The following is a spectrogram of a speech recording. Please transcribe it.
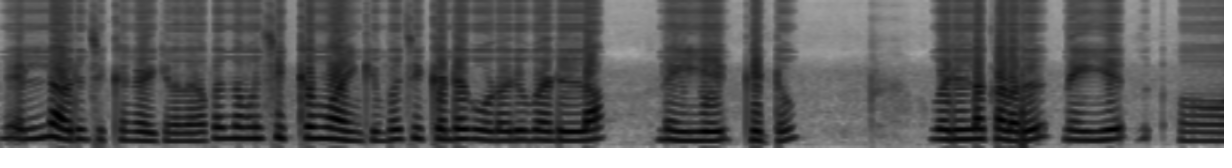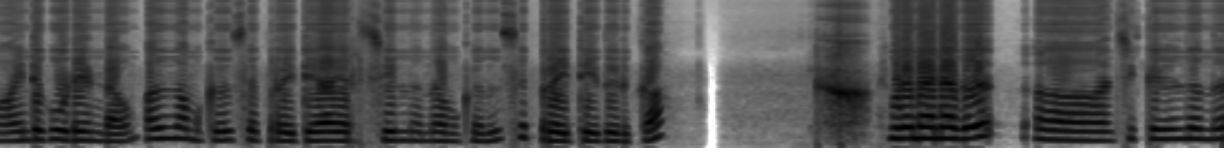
എല്ലാവരും ചിക്കൻ കഴിക്കുന്നതാണ്. അപ്പം നമ്മൾ ചിക്കൻ വാങ്ങിക്കുമ്പോൾ ചിക്കന്റെ കൂടെ ഒരു വെള്ള നെയ്യ് കിട്ടും. വെള്ള കളറ് നെയ്യ് അതിന്റെ കൂടെ ഉണ്ടാവും. അത് നമുക്ക് സെപ്പറേറ്റ് ആ ഇറച്ചിയിൽ നിന്ന് നമുക്കത് സെപ്പറേറ്റ് ചെയ്തെടുക്കാം. ഇവിടെ ഞാനത് ചിക്കനിൽ നിന്ന്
